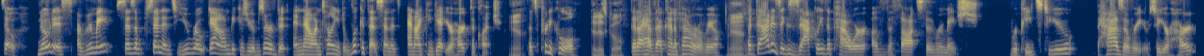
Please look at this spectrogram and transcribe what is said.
so notice a roommate says a sentence you wrote down because you observed it, and now I'm telling you to look at that sentence and I can get your heart to clench. Yeah. That's pretty cool It is cool. that I have that kind of power over you. Yeah. But that is exactly the power of the thoughts the roommate sh- repeats to you, has over you. So your heart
